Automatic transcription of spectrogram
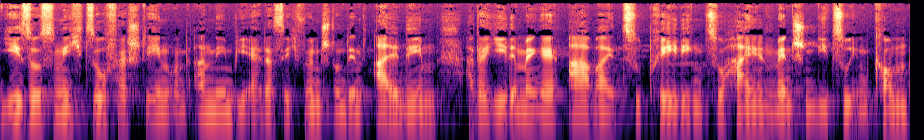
Jesus nicht so verstehen und annehmen, wie er das sich wünscht. Und in all dem hat er jede Menge Arbeit zu predigen, zu heilen, Menschen, die zu ihm kommen,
